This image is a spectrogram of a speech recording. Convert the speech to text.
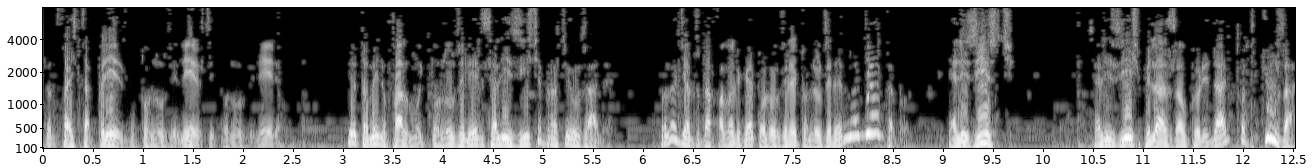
Tanto faz estar preso com tornozeleira, sem tornozeleira. Eu também não falo muito tornozeleira se ela existe é para ser usada. Então não adianta estar falando que é tornozeleira, tornozeleira, não adianta. Pô. Ela existe. Se ela existe pelas autoridades, então tem que usar.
